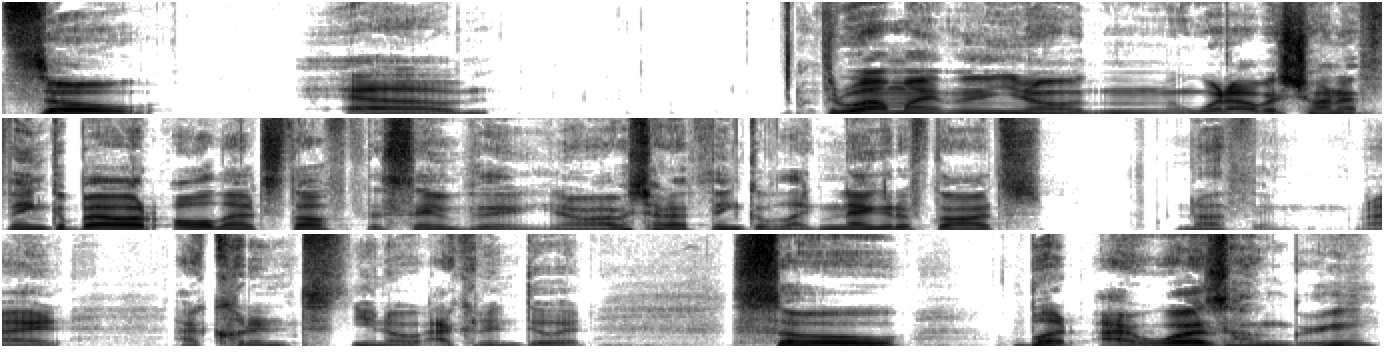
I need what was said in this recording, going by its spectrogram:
so, um, throughout my, you know, what I was trying to think about, all that stuff, the same thing. You know, I was trying to think of like negative thoughts, nothing, right? I couldn't, you know, I couldn't do it. So, but I was hungry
